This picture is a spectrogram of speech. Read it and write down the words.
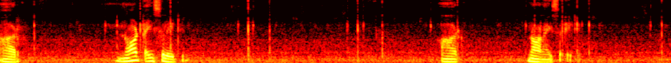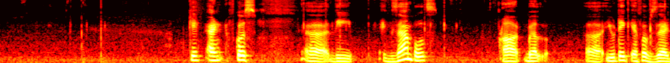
are not isolated are non-isolated. Okay and of course uh, the examples are well uh, you take f of z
